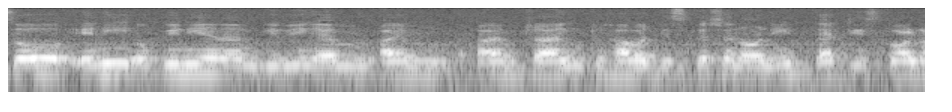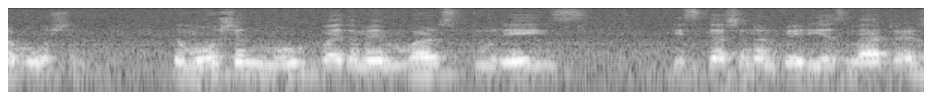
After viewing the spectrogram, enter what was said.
So any opinion I am giving, I am I am I am trying to have a discussion on it. That is called a motion. The motion moved by the members to raise discussion on various matters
